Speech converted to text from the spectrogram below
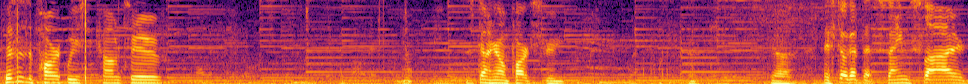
This is the park we used to come to. It's down here on Park Street. Yeah. They still got that same slide.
